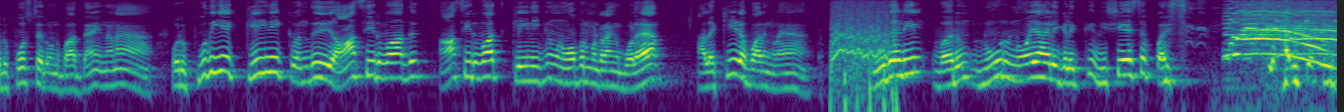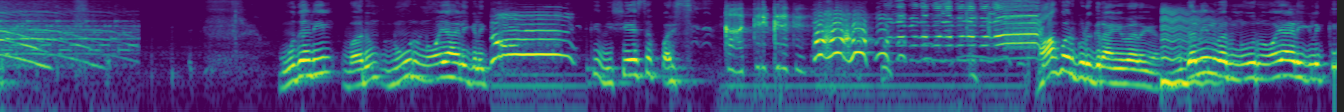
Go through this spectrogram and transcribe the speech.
ஒரு போஸ்டர் ஒன்று பார்த்தேன். என்னன்னா ஒரு புதிய கிளினிக் வந்து ஆசீர்வாத் ஆசீர்வாத் கிளினிக்னு ஒன்று ஓப்பன் பண்ணுறாங்க போல். அதில் கீழே பாருங்களேன். முதலில் வரும் நூறு நோயாளிகளுக்கு விசேஷ பரிசு. முதலில் வரும் நூறு நோயாளிகளுக்கு விசேஷ பரிசு. ஆஃபர் கொடுக்குறாங்க பாருங்க. முதலில் வரும் நூறு நோயாளிகளுக்கு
